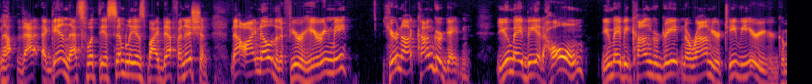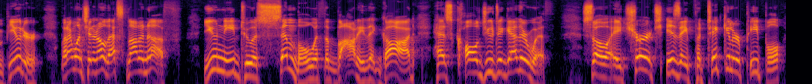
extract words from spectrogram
Now, that again, that's what the assembly is by definition. Now, I know that if you're hearing me, you're not congregating. You may be at home, you may be congregating around your TV or your computer, but I want you to know that's not enough. You need to assemble with the body that God has called you together with. So a church is a particular people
